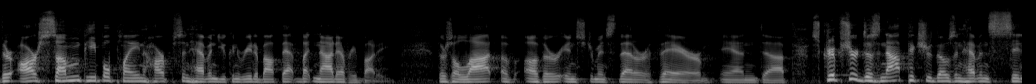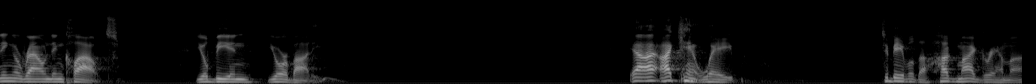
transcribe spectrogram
There are some people playing harps in heaven. You can read about that, but not everybody. There's a lot of other instruments that are there. And uh, scripture does not picture those in heaven sitting around in clouds. You'll be in your body. Yeah, I, I can't wait to be able to hug my grandma.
